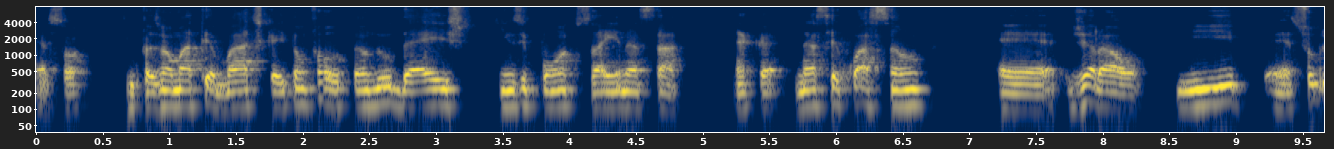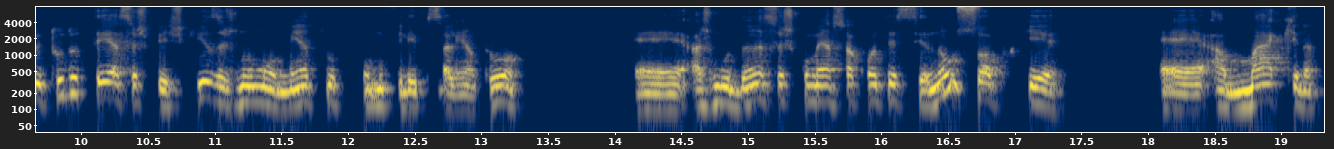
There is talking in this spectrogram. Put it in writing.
É só tem que fazer uma matemática, aí estão faltando 10, 15 pontos aí nessa, nessa equação é, geral. E, é, sobretudo, ter essas pesquisas num momento, como o Felipe salientou, é, as mudanças começam a acontecer, não só porque é, a máquina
